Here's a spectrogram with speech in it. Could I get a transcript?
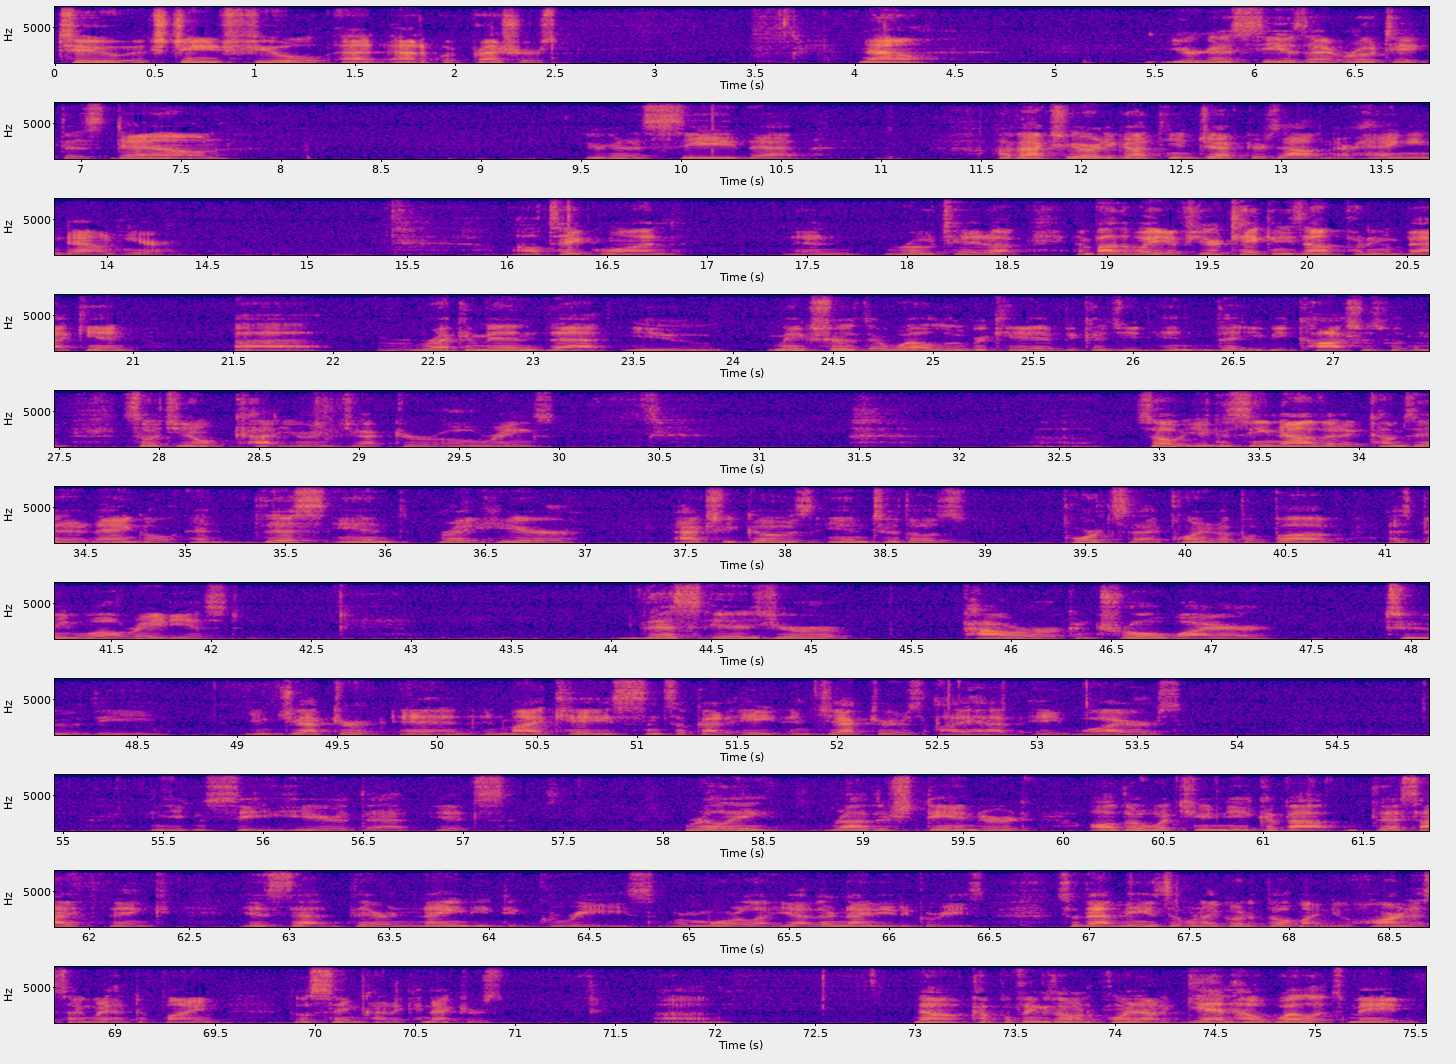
to exchange fuel at adequate pressures. Now, you're going to see as I rotate this down, you're going to see that I've actually already got the injectors out and they're hanging down here. I'll take one and rotate up. And by the way, if you're taking these out and putting them back in, uh, recommend that you make sure that they're well lubricated because you and that you be cautious with them so that you don't cut your injector O-rings. Uh, so you can see now that it comes in at an angle and this end right here actually goes into those ports that I pointed up above as being well radiused. This is your power or control wire to the injector and in my case since I've got eight injectors I have eight wires and you can see here that it's really rather standard although what's unique about this I think is that they're 90 degrees or more or less yeah they're 90 degrees. So that means that when I go to build my new harness I'm going to have to find those same kind of connectors. Um, now a couple things I want to point out again how well it's made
